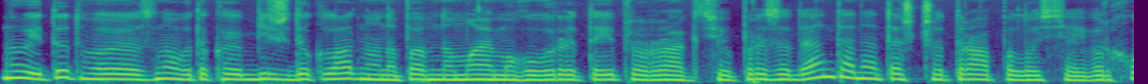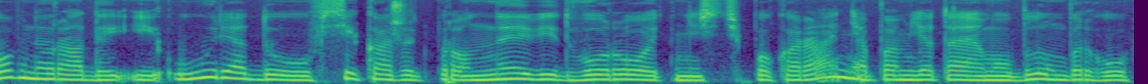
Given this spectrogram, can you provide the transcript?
Ну і тут е, знову таки більш докладно, напевно, маємо говорити і про реакцію президента на те, що трапилося, і Верховної Ради, і уряду. Всі кажуть про невідворотність покарання. Пам'ятаємо, у Блумбергу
